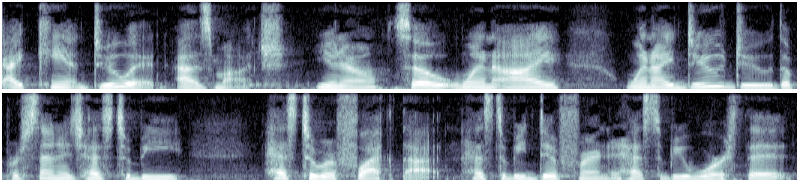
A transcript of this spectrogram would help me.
I can't do it as much, you know. So when I when I do do, the percentage has to be has to reflect that, has to be different, it has to be worth it.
